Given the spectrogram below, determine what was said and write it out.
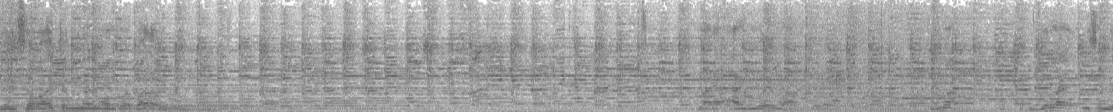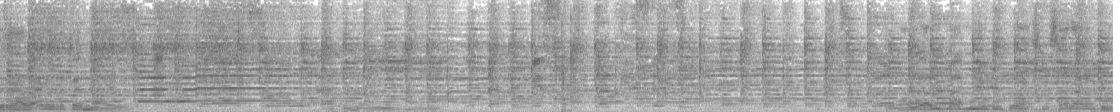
ya iso wae cerminan kontrak barang itu. Lah ayu wae wae. Cuma dia lah iso ngere awake urip enak itu tuh.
